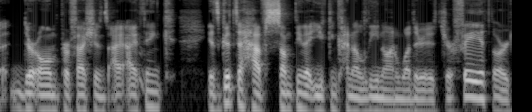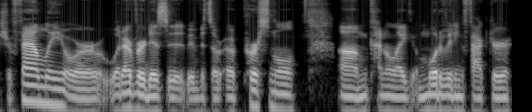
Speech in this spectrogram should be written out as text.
uh, their own professions I, I think it's good to have something that you can kind of lean on whether it's your faith or it's your family or whatever it is if it's a, a personal um, kind of like motivating factor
